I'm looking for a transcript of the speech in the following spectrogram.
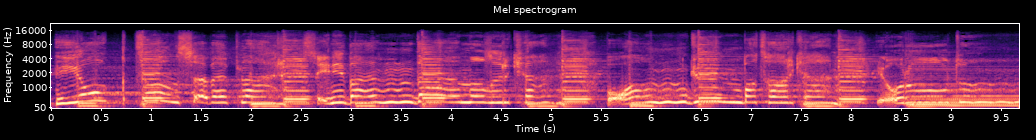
Yoktan sebepler seni benden alırken Bu on gün batarken yoruldum.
